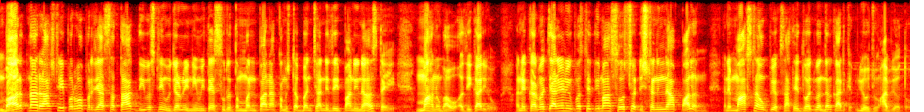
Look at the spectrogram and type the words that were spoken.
ભારતના રાષ્ટ્રીય પર્વ પ્રજાસત્તાક દિવસની ઉજવણી નિમિત્તે સુરત મનપાના કમિશનર બંછાનિધિ પાનીના હસ્તે મહાનુભાવો અધિકારીઓ અને કર્મચારીઓની ઉપસ્થિતિમાં સોશિયલ ડિસ્ટન્સિંગના પાલન અને માસ્કના ઉપયોગ સાથે ધ્વજવંદન કાર્યક્રમ યોજવામાં આવ્યો હતો.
